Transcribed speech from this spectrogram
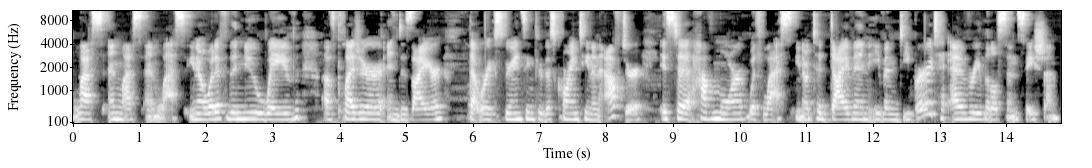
less and less and less? You know, what if the new wave of pleasure and desire that we're experiencing through this quarantine and after is to have more with less, you know, to dive in even deeper to every little sensation.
